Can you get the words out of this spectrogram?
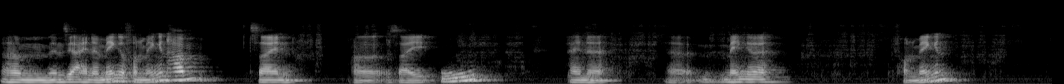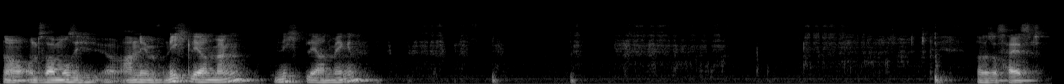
Ähm, wenn Sie eine Menge von Mengen haben, sei, äh, sei U eine äh, Menge von Mengen, ja, und zwar muss ich äh, annehmen von nicht leeren Mengen, nicht leeren Mengen. Also das heißt,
